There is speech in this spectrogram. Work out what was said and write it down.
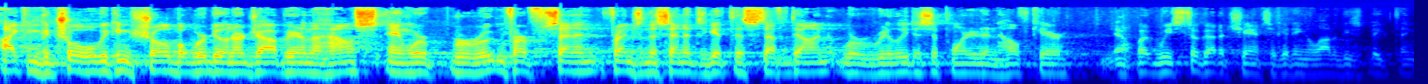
I can control what we can control, but we're doing our job here in the House, and we're, we're rooting for our Senate, friends in the Senate to get this stuff done. We're really disappointed in health care, but we still got a chance of getting a lot of these big things.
